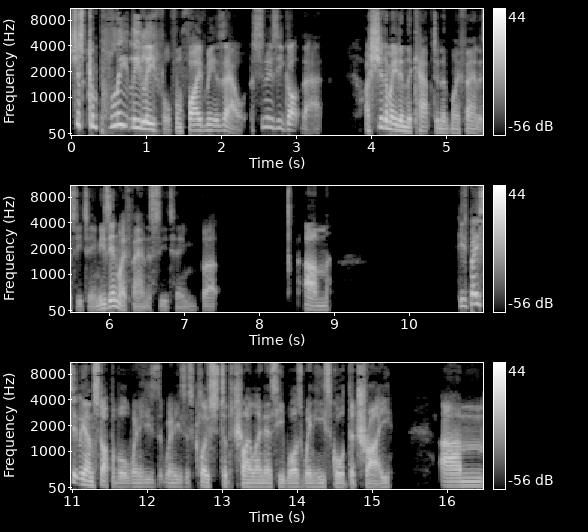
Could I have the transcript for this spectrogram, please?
just completely lethal from five meters out. As soon as he got that, I should have made him the captain of my fantasy team. He's in my fantasy team, but um, he's basically unstoppable when he's when he's as close to the try line as he was when he scored the try. Um,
